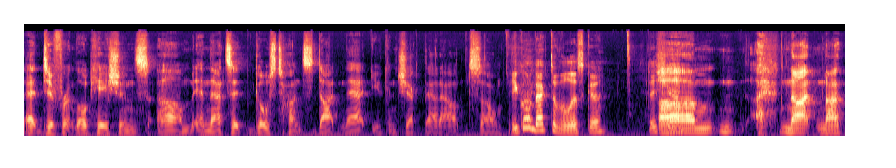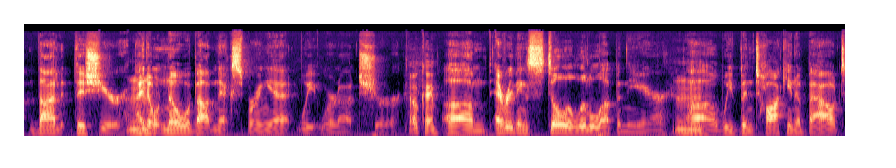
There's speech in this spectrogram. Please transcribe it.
at different locations, um, and that's at ghosthunts.net. You can check that out. So. Are you going back to Villisca this year? Um, not not not this year. Mm-hmm. I don't know about next spring yet. We we're not sure. Okay. Um, everything's still a little up in the air. Mm-hmm. Uh, we've been talking about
